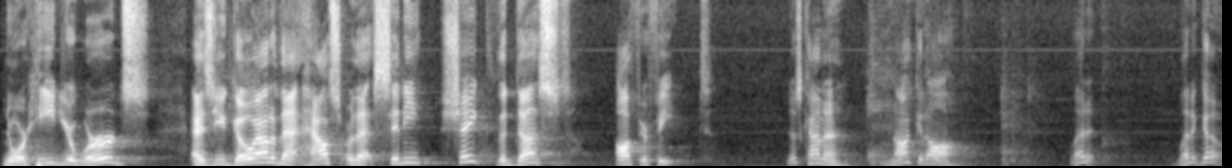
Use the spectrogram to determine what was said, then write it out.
nor heed your words, as you go out of that house or that city, shake the dust off your feet. Just kind of knock it off. Let it, let it go.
